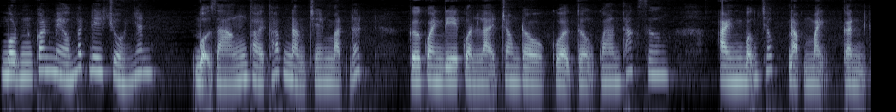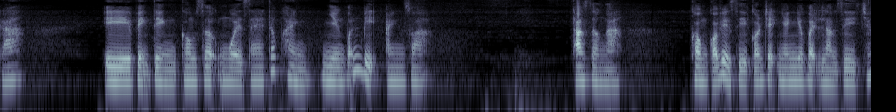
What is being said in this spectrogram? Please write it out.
Một con mèo mất đi chủ nhân, bộ dáng thoi thóp nằm trên mặt đất, cứ quanh đi quẩn lại trong đầu của tượng quan Thác Dương, anh bỗng chốc đập mạnh cần ga. Y vịnh tình không sợ ngồi xe tốc hành nhưng vẫn bị anh dọa. Thác Dương à, không có việc gì con chạy nhanh như vậy làm gì chứ?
